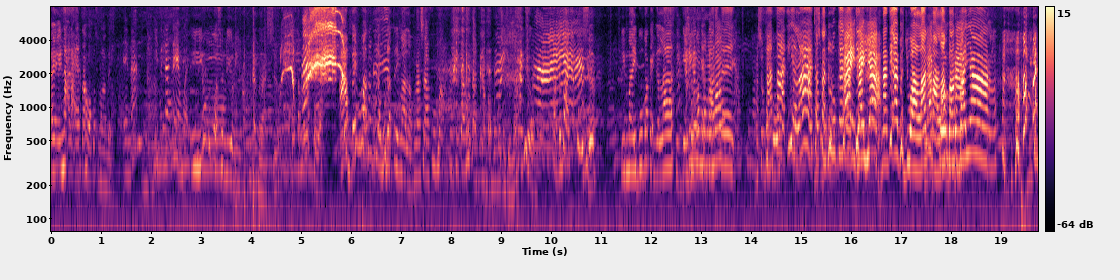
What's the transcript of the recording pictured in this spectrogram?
Eh enak lah air tahu aku semalam Bel. Enak. Itu tante yang buat. Iya aku buat sendiri. Aku ngerasa. Tak mampu ya. Buat sama budak-budak tadi malam. Rasa aku mak kasih tahu tak nampak bubur di rumah. Iya. Ada banyak tuh Lima ibu pakai gelas, tiga ibu pakai plastik. Masuk buku. Catat, iyalah, catat dulu guys. Nanti, nanti abis jualan Laku malam baru bayar. Bikin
